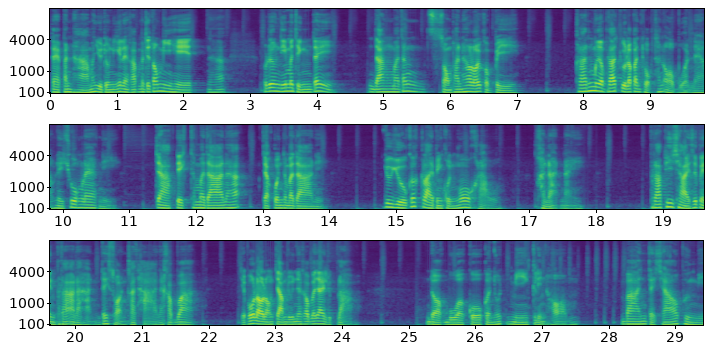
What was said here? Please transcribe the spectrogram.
แต่ปัญหามาอยู่ตรงนี้เลยครับ มันจะต้องมีเหตุนะฮะเรื่องนี้มันถึงได้ดังมาตั้ง 2,500 กว่าปี ครั้นเมื่อพระจุลปันถกท่านออกบวชแล้วในช่วงแรกนี่จากเด็กธรรมดานะฮะจากคนธรรมดานี่ อยู่ๆก็กลายเป็นคนโง่เขลาขนาดไหน พระพี่ชายซึ่งเป็นพระอรหันต์ได้สอนคาถานะครับว่า เดี๋ยวพวกเราลองจำดูนะครับว่าได้หรือเปล่า ดอกบัวโกกนุษมีกลิ่นหอม บานแต่เช้าพึงมี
